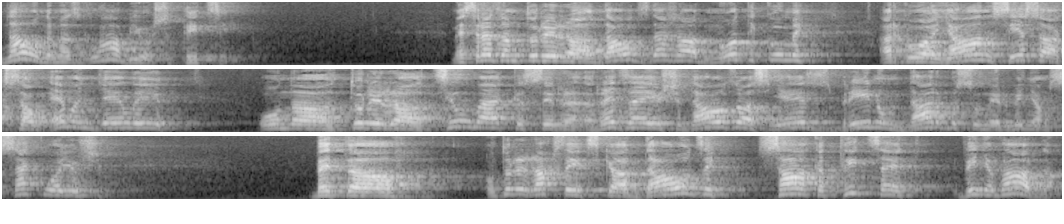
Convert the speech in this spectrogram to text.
nav nemaz glābjoša ticība. Mēs redzam, tur ir daudz dažādu notikumu, ar ko Jānis iesāk savu evaņģēliju. Un, uh, tur ir uh, cilvēki, kas ir redzējuši daudzos Jēzus brīnumu darbus un ir viņam sekojuši. Bet, uh, tur ir rakstīts, ka daudzi sāka ticēt viņa vārdam.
